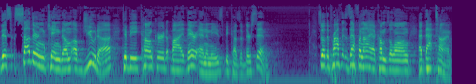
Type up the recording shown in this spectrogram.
this southern kingdom of Judah to be conquered by their enemies because of their sin. So the prophet Zephaniah comes along at that time,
